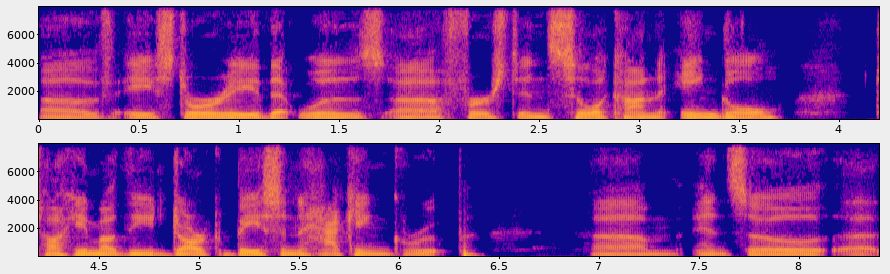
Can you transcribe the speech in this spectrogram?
of a story that was uh, first in Silicon Angle, talking about the Dark Basin hacking group. Um, and so, uh,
